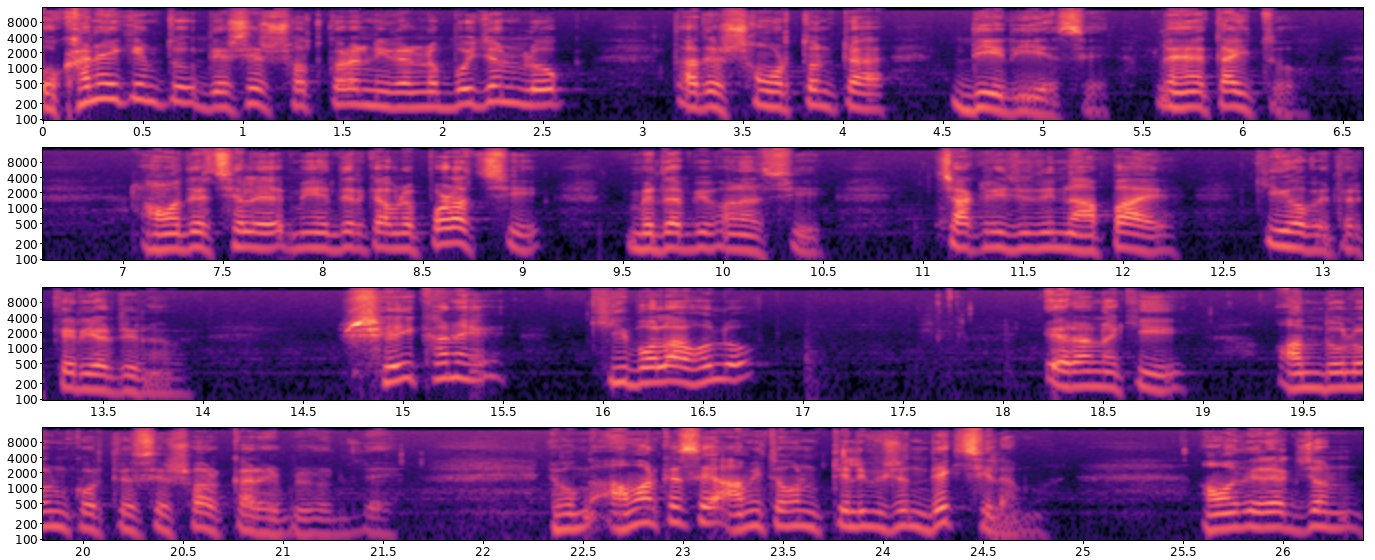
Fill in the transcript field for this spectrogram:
ওখানেই কিন্তু দেশের শতকরা নিরানব্বই জন লোক তাদের সমর্থনটা দিয়ে দিয়েছে। হ্যাঁ তাই তো। আমাদের ছেলে মেয়েদেরকে আমরা পড়াচ্ছি, মেধাবী বানাচ্ছি। চাকরি যদি না পায়, কি হবে? তার কেরিয়ার দিন হবে। সেইখানে কি বলা হলো? এরা নাকি আন্দোলন করতেছে সরকারের বিরুদ্ধে। এবং আমার কাছে, আমি তখন টেলিভিশন দেখছিলাম। আমাদের একজন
